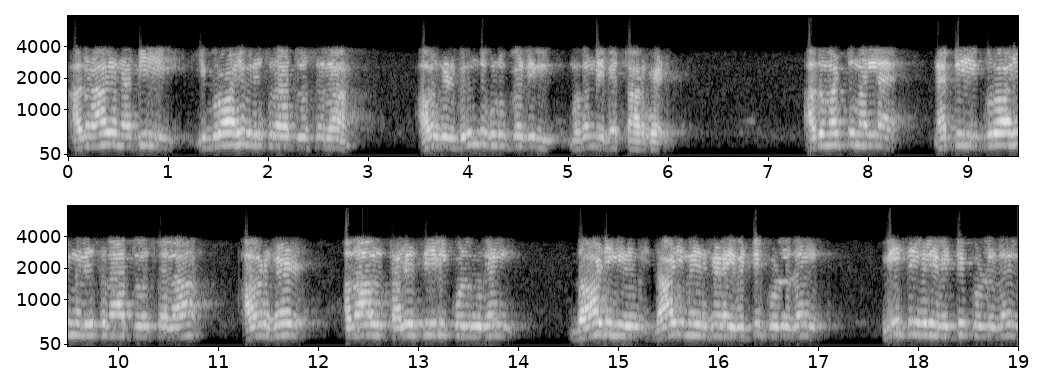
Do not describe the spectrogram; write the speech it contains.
அதனால நபி இப்ராஹிம் அலி சலாத்து வசலாம் அவர்கள் விருந்து கொடுப்பதில் முதன்மை பெற்றார்கள். அது மட்டுமல்ல நபி இப்ராஹிம் அலி சலாத்து வசலாம் அவர்கள் அதாவது தலை சீவி கொள்ளுதல் தாடி தாடி மயிர்களை வெட்டி கொள்ளுதல் மீசைகளை வெட்டி கொள்ளுதல்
